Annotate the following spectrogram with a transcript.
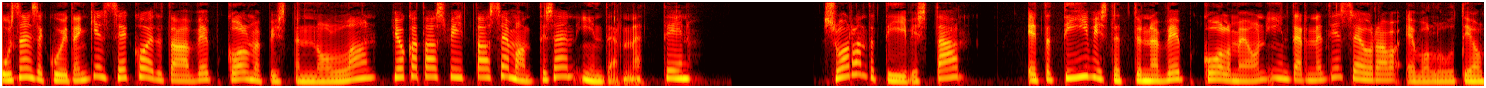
Usein se kuitenkin sekoitetaan Web 3.0, joka taas viittaa semanttiseen internettiin. Suoranta tiivistää, että tiivistettynä Web 3 on internetin seuraava evoluutio.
